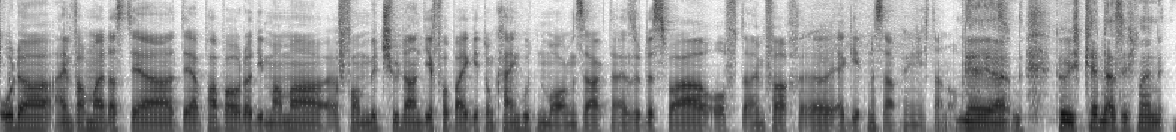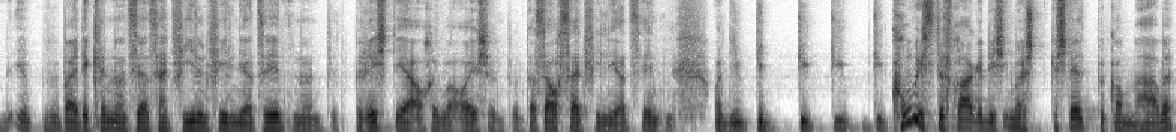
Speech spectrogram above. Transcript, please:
oder einfach mal, dass der, der Papa oder die Mama vom Mitschüler an dir vorbeigeht und keinen guten Morgen sagt. Also das war oft einfach äh, ergebnisabhängig dann auch. Ja, ja, du, ich kenne das. Ich meine, wir beide kennen uns ja seit vielen, vielen Jahrzehnten und berichte ja auch über euch und, und das auch seit vielen Jahrzehnten. Und die, die, die, die, die komischste Frage, die ich immer gestellt bekommen habe,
